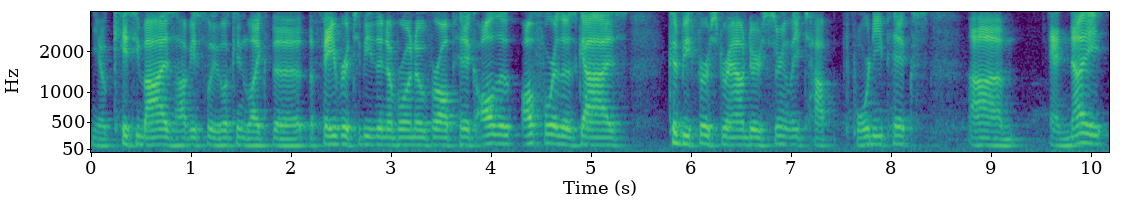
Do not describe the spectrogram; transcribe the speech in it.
you know, Casey Mize obviously looking like the the favorite to be the number one overall pick. All the all four of those guys could be first rounders, certainly top forty picks. Um, and Knight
